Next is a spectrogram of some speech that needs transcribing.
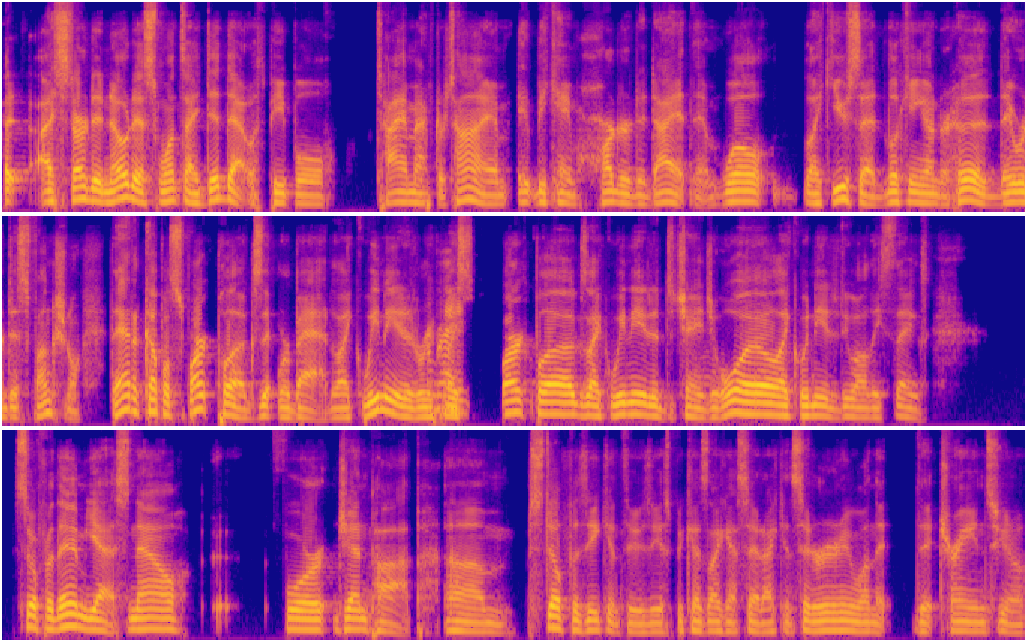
But I started to notice once I did that with people time after time, it became harder to diet them. Well, like you said, looking under hood, they were dysfunctional. They had a couple spark plugs that were bad. Like we needed to replace spark plugs, like we needed to change oil, like we needed to do all these things. So for them, yes. Now for Gen Pop, um, still physique enthusiast because, like I said, I consider anyone that that trains, you know,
